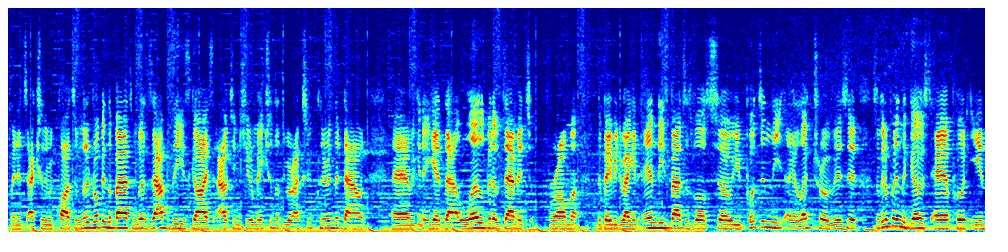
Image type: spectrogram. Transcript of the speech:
when it's actually required. So I'm going to drop in the bats, I'm going to zap these guys out in here, make sure that we're actually clearing the down, and we're to get that little bit of damage from the baby dragon and these bats as well. So you put in the electro wizard, so I'm to put in the ghost and put in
